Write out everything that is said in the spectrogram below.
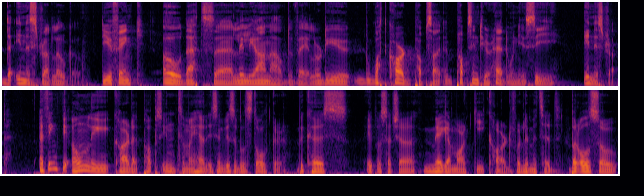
the Innistrad logo, do you think, oh, that's uh, Liliana of the Veil, or do you what card pops out, pops into your head when you see Innistrad? I think the only card that pops into my head is Invisible Stalker because it was such a mega marquee card for limited, but also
